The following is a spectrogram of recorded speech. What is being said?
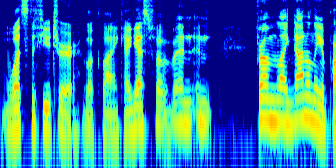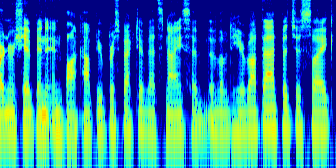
what's the future look like? I guess from, and, and from like not only a partnership and, and bot copy perspective, that's nice. I'd, I'd love to hear about that, but just like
